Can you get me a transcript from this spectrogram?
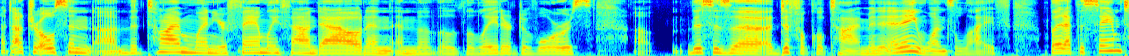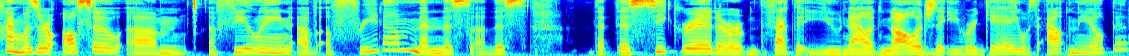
Uh, Dr. Olson, uh, the time when your family found out and, and the, the, the later divorce, uh, this is a, a, difficult time in, in, anyone's life. But at the same time, was there also um, a feeling of, of freedom and this, uh, this that this secret or the fact that you now acknowledge that you were gay was out in the open?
